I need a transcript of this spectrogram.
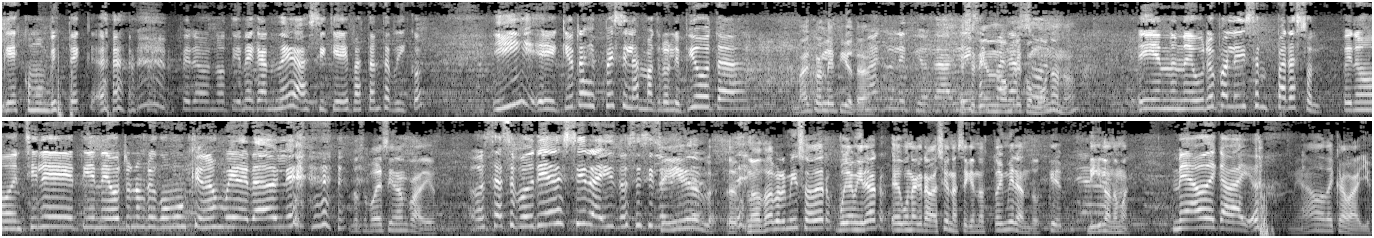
que es como un bistec, pero no tiene carne, así que es bastante rico. ¿Y eh, qué otras especies? Las macrolepiotas. Macrolepiota. Macrolepiota. le Ese tiene un nombre parasol. común, ¿o no? En, en Europa le dicen parasol, pero en Chile tiene otro nombre común que no es muy agradable. No se puede decir en radio. o sea, se podría decir ahí, no sé si lo Sí, lo- nos da permiso, a ver, voy a mirar, es una grabación, así que no estoy mirando. Que, dilo nomás. Meado de caballo. Meado de caballo.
